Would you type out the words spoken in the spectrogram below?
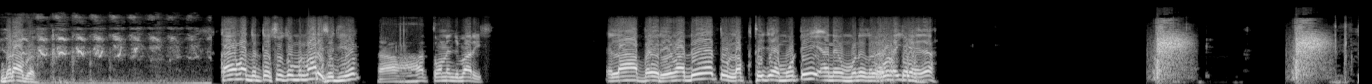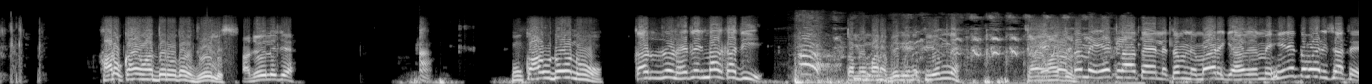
બરાબર. કાંઈ વાંધો નહીં, તો શું તું મને મારીશ હજી એમ? હા હા તોને જ મારીશ. એટલે ભાઈ રેવા દે તું લપ થઈ જાય મોટી અને મને તો થઈ જાય હારો કાંઈ વાંધો નહીં હું તને જોઈ લઈશ. આ જોઈ લેજે. હું. કાળું ડોન હું. કાળું ડોન એટલે જ માર ખાધી. તમે મારા ભેગી નથી એમ ને? કાંઈ વાંધો નહીં. તમે એકલા હતા એટલે તમને મારી ગયા. હવે અમે હીને તમારી સાથે.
